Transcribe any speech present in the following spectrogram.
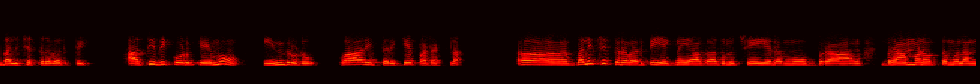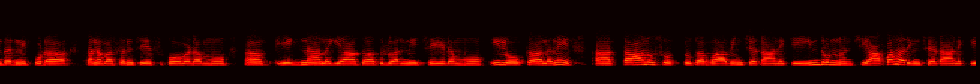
బలిచక్రవర్తి అతిథి కొడుకేమో ఇంద్రుడు. వారిద్దరికే పడట్ల. ఆ యజ్ఞయాగాదులు చేయడము బ్రా బ్రాహ్మణోత్తములందరినీ కూడా తన వశం చేసుకోవడము ఆ, యజ్ఞాల యాగాదులు అన్ని చేయడము ఈ లోకాలని తాను సొత్తుగా భావించడానికి ఇంద్రుడి నుంచి అపహరించడానికి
